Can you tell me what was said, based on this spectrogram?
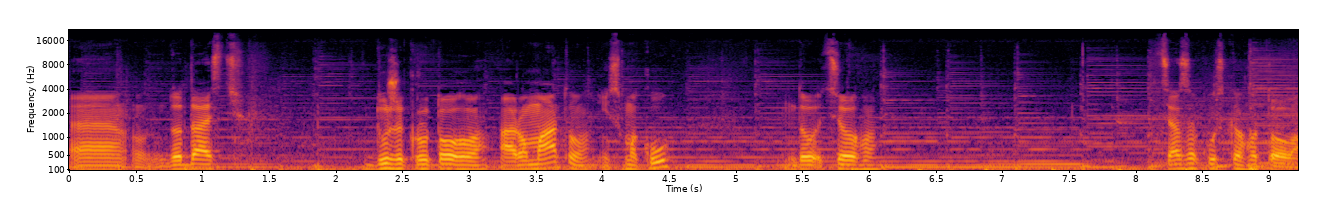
Е, додасть дуже крутого аромату і смаку до цього. Ця закуска готова.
